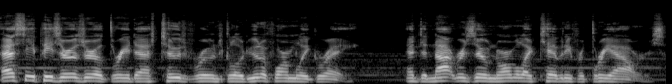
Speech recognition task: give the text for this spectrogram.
SCP-003-2's runes glowed uniformly gray, and did not resume normal activity for three hours.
